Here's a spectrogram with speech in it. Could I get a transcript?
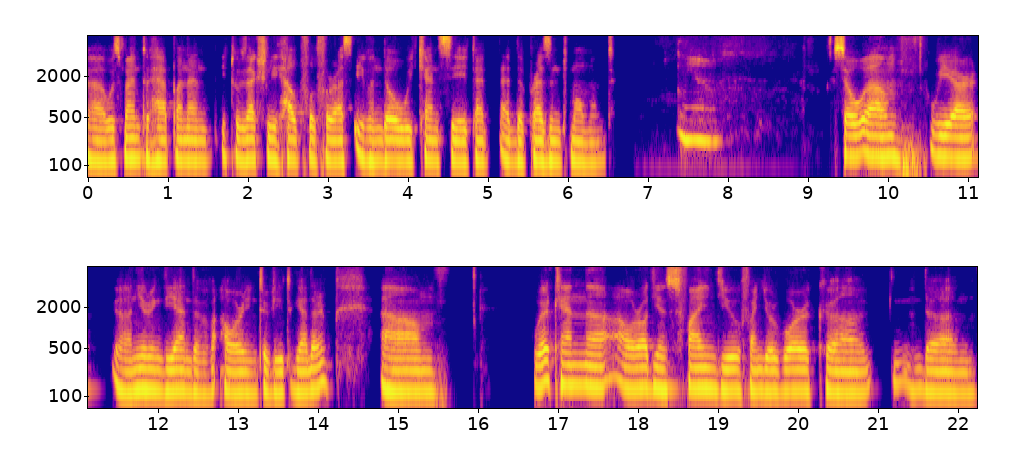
uh, was meant to happen and it was actually helpful for us even though we can't see it at, at the present moment yeah so um, we are uh, nearing the end of our interview together. Um, where can uh, our audience find you, find your work, uh, the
